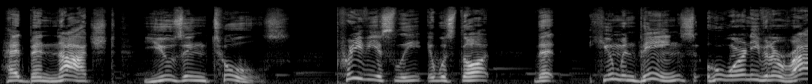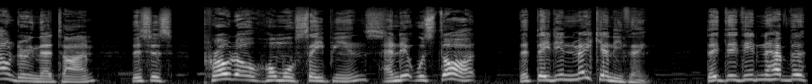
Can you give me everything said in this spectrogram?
had been notched using tools. Previously, it was thought that human beings who weren't even around during that time, this is proto Homo sapiens, and it was thought that they didn't make anything. They, they didn't have the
